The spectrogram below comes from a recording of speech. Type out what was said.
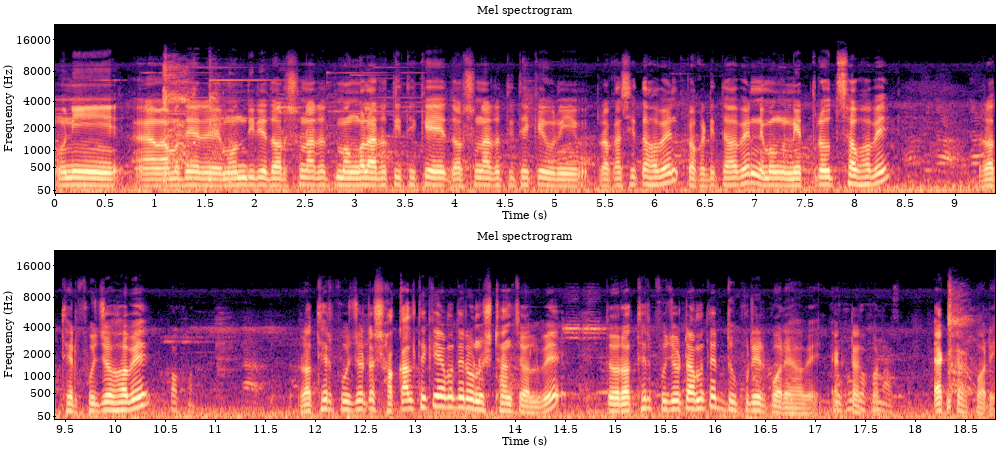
উনি আমাদের মন্দিরে দর্শনারতি মঙ্গলারতি থেকে দর্শনারতি থেকে উনি প্রকাশিত হবেন প্রকটিত হবেন এবং নেত্র উৎসব হবে রথের পুজো হবে। রথের পুজোটা সকাল থেকে আমাদের অনুষ্ঠান চলবে। তো রথের পুজোটা আমাদের দুপুরের পরে হবে একটার পর। একটার পরে।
